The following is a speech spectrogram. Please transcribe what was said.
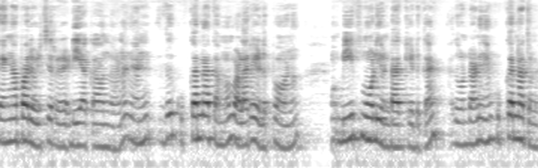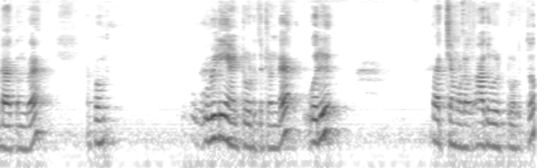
തേങ്ങാപ്പാൽ ഒഴിച്ച് റെഡിയാക്കാവുന്നതാണ്. ഞാൻ ഇത് കുക്കറിനകത്താകുമ്പോൾ വളരെ എളുപ്പമാണ് ബീഫ് മോളി ഉണ്ടാക്കിയെടുക്കാൻ. അതുകൊണ്ടാണ് ഞാൻ കുക്കറിനകത്ത് ഉണ്ടാക്കുന്നത്. അപ്പം ഉള്ളി ഞാൻ ഇട്ട് കൊടുത്തിട്ടുണ്ട്. ഒരു പച്ചമുളക് അതും ഇട്ട് കൊടുത്തു.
